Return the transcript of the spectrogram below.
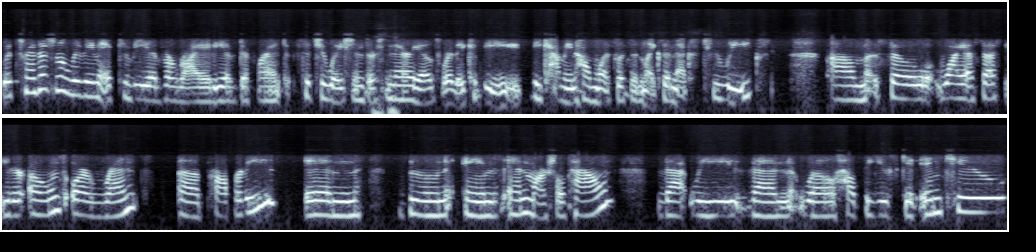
with transitional living, it can be a variety of different situations or scenarios where they could be becoming homeless within like the next two weeks. Um, so YSS either owns or rents uh, properties in Boone, Ames, and Marshalltown that we then will help the youth get into.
